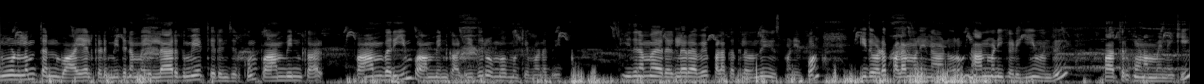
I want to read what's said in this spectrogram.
நூலும் தன் வாயால் கடும். இது நம்ம எல்லாருக்குமே தெரிஞ்சிருக்கும். பாம்பின் கால் பாம்பரியும் பாம்பின் கால். இது ரொம்ப முக்கியமானது. இது நம்ம ரெகுலராகவே பழக்கத்தில் வந்து யூஸ் பண்ணியிருப்போம் இதோட பழமணி நானூறும் நான்மணி கடிகையும் வந்து பார்த்துருக்கோம் நம்ம இன்னைக்கு.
